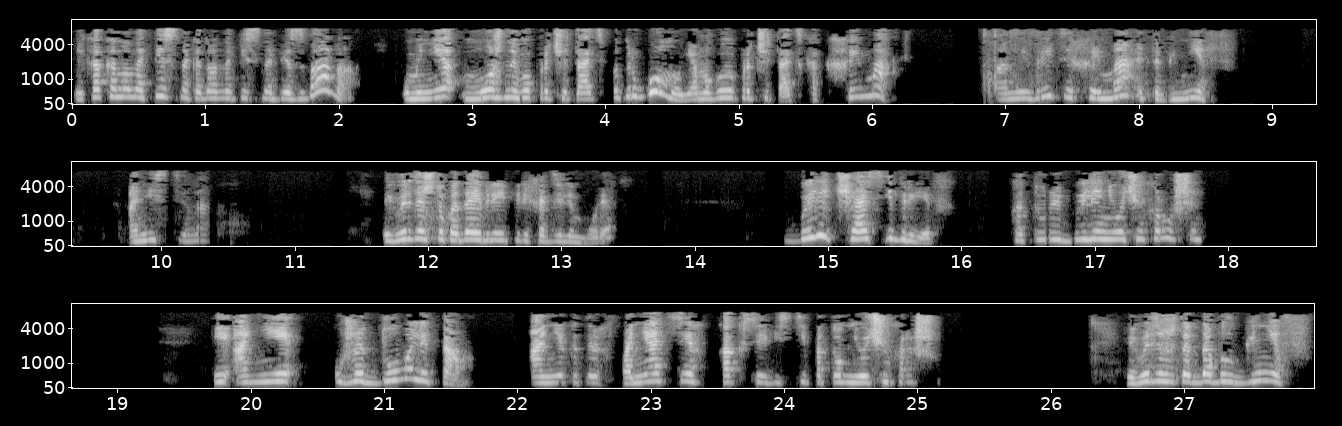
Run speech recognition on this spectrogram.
И как оно написано, когда оно написано без вава, у меня можно его прочитать по-другому. Я могу его прочитать как хейма. А на иврите хейма – это гнев, а не стена. И говорится, что когда евреи переходили море, были часть евреев, которые были не очень хорошие. И они уже думали там о некоторых понятиях, как себя вести потом не очень хорошо. И говорится, что тогда был гнев.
